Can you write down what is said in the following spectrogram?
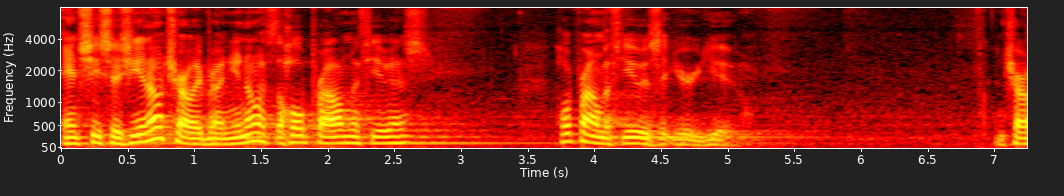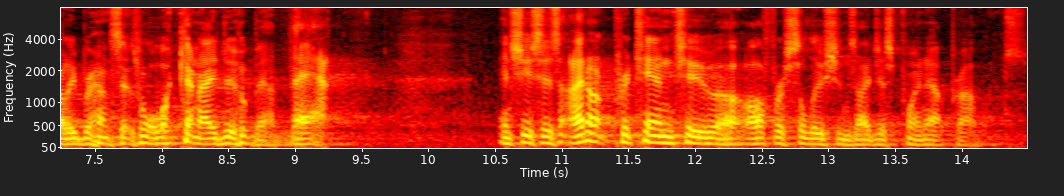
And she says, You know, Charlie Brown, you know what the whole problem with you is? The whole problem with you is that you're you. And Charlie Brown says, Well, what can I do about that? And she says, I don't pretend to uh, offer solutions, I just point out problems.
